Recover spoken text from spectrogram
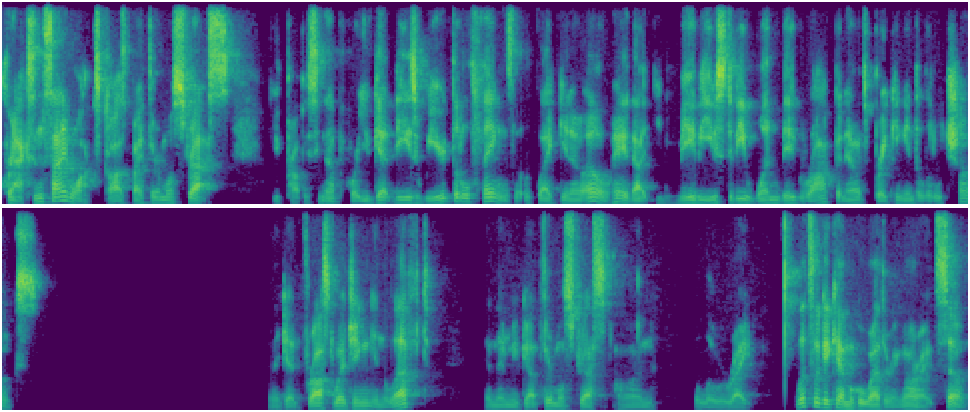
cracks in sidewalks caused by thermal stress. You've probably seen that before. You get these weird little things that look like, you know, oh, hey, that maybe used to be one big rock, but now it's breaking into little chunks. And again, frost wedging in the left, and then we've got thermal stress on the lower right. let's look at chemical weathering. All right, so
